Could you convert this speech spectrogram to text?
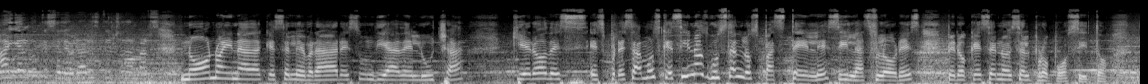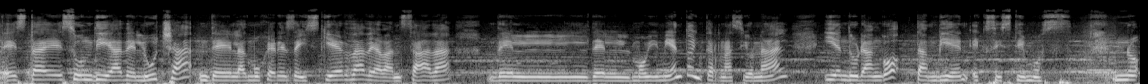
¿Hay algo que celebrar este 8 de marzo? No, no hay nada que celebrar, es un día de lucha. Quiero expresamos que sí nos gustan los pasteles y las flores, pero que ese no es el propósito. Este es un día de lucha de las mujeres de izquierda, de avanzada, del, del movimiento internacional y en Durango también existimos. No,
